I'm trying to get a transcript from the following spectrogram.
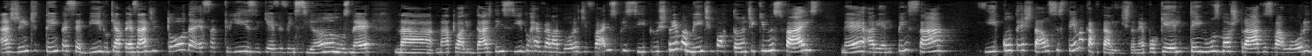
a gente tem percebido que apesar de toda essa crise que vivenciamos, né, na, na atualidade, tem sido reveladora de vários princípios extremamente importantes que nos faz né, Arielle, pensar e contestar o sistema capitalista, né? Porque ele tem nos mostrado os valores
